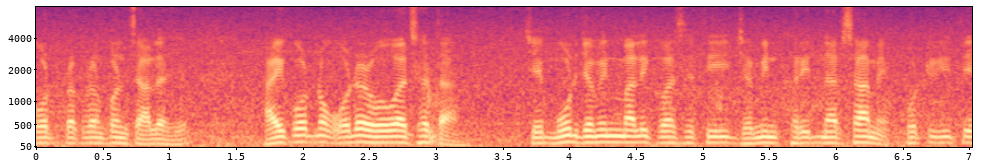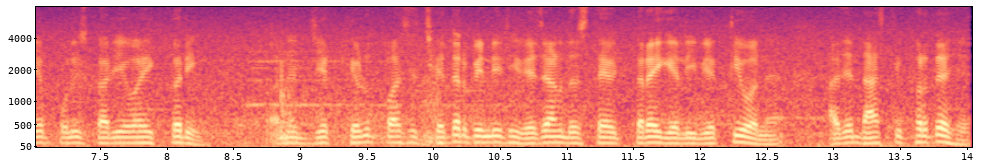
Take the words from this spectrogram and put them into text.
કોર્ટ પ્રકરણ પણ ચાલે છે. હાઈકોર્ટનો ઓર્ડર હોવા છતાં જે મૂળ જમીન માલિક પાસેથી જમીન ખરીદનાર સામે ખોટી રીતે પોલીસ કાર્યવાહી કરી અને જે ખેડૂત પાસે છેતરપિંડીથી વેચાણ દસ્તાવેજ કરાઈ ગયેલી વ્યક્તિઓને આજે નાસ્તી ફરતે છે.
